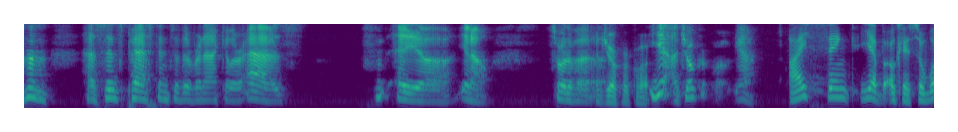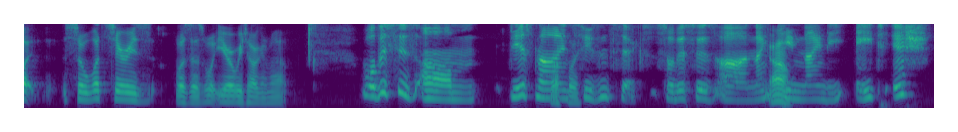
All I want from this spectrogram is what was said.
has since passed into the vernacular as a uh, you know sort of a, A Joker quote. yeah a Joker quote yeah. I think. Yeah. But okay. So what? So what series was this? What year are we talking about? Well, this is um DS9 Roughly. Oh. season 6. So this is uh 1998-ish.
